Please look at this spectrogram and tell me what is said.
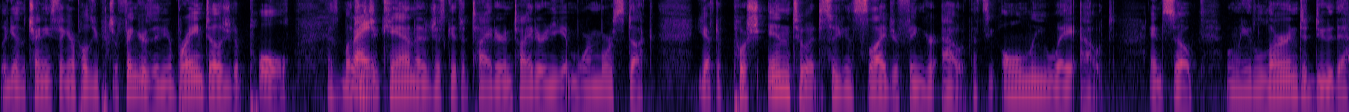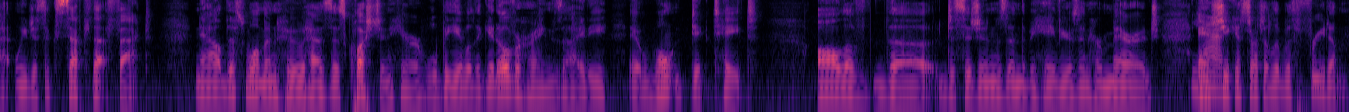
Again, the Chinese finger puzzle, you put your fingers in, your brain tells you to pull as much as you can, and it just gets tighter and tighter, and you get more and more stuck. You have to push into it so you can slide your finger out. That's the only way out. And so when we learn to do that, we just accept that fact. Now, this woman who has this question here will be able to get over her anxiety. It won't dictate all of the decisions and the behaviors in her marriage, and she can start to live with freedom.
